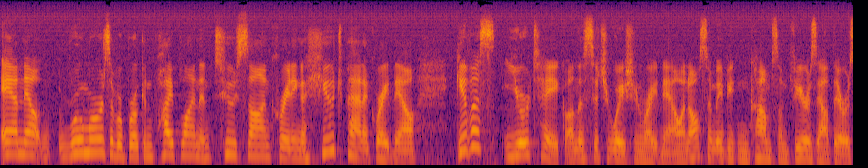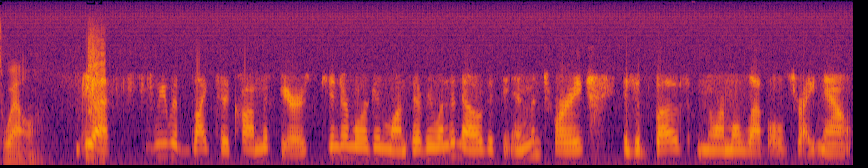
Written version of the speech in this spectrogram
And now, rumors of a broken pipeline in Tucson creating a huge panic right now. Give us your take on the situation right now, and also maybe you can calm some fears out there as well. Yes, we would like to calm the fears. Kinder Morgan wants everyone to know that the inventory is above normal levels right now.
